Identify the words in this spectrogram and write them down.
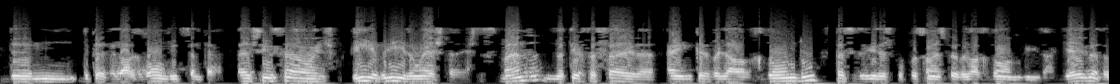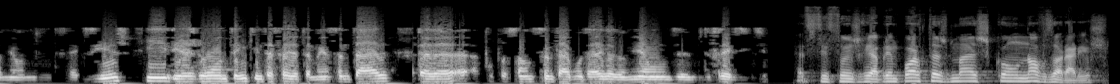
de, de Carvalhal Redondo e de Santana. As extensões reabriram esta, esta semana, na terça-feira em Carvalhal Redondo, para servir as populações de Carvalhal Redondo e da Agueira, da União de Freguesias, e desde ontem, quinta-feira, também Santar, para a população de Santar Moreira, da União de, de Freguesias. As extensões reabrem portas, mas com novos horários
